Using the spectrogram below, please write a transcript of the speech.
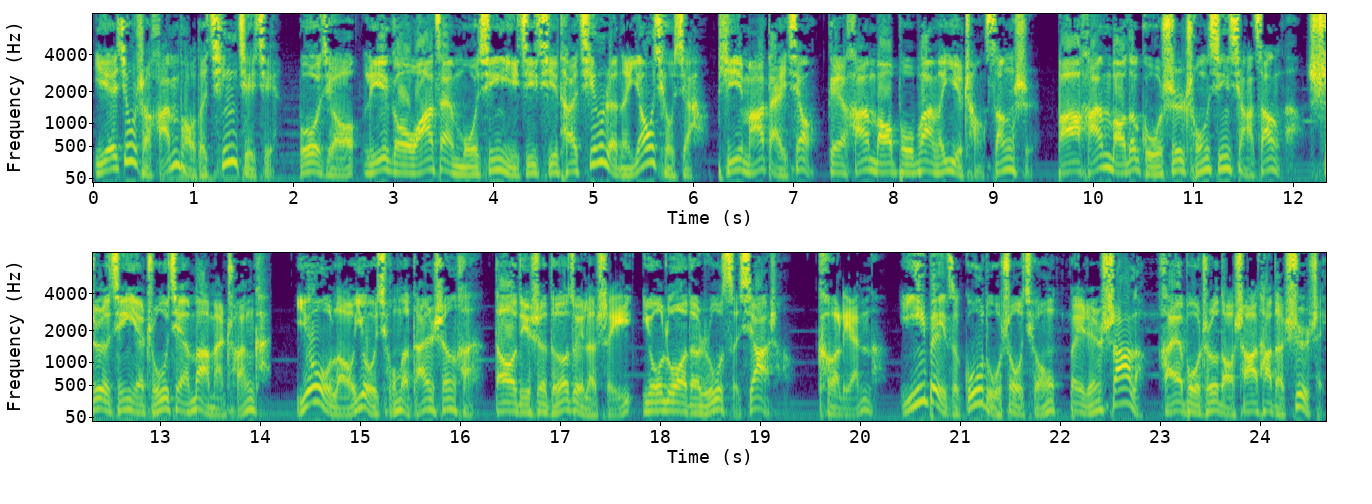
也就是韩宝的亲姐姐。不久，李狗娃在母亲以及其他亲人的要求下，披麻戴孝给韩宝补办了一场丧事，把韩宝的古尸重新下葬了。事情也逐渐慢慢传开。又老又穷的单身汉，到底是得罪了谁，又落得如此下场？可怜呐，一辈子孤独受穷，被人杀了还不知道杀他的是谁。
